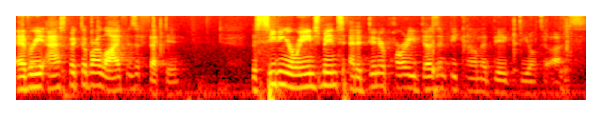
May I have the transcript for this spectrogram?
every aspect of our life is affected. The seating arrangement at a dinner party doesn't become a big deal to us.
